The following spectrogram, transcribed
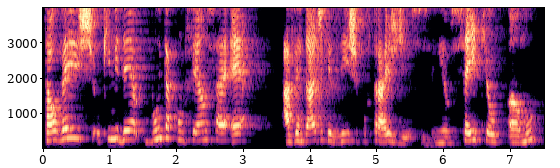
Talvez o que me dê muita confiança é a verdade que existe por trás disso. Assim. Eu sei que eu amo,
